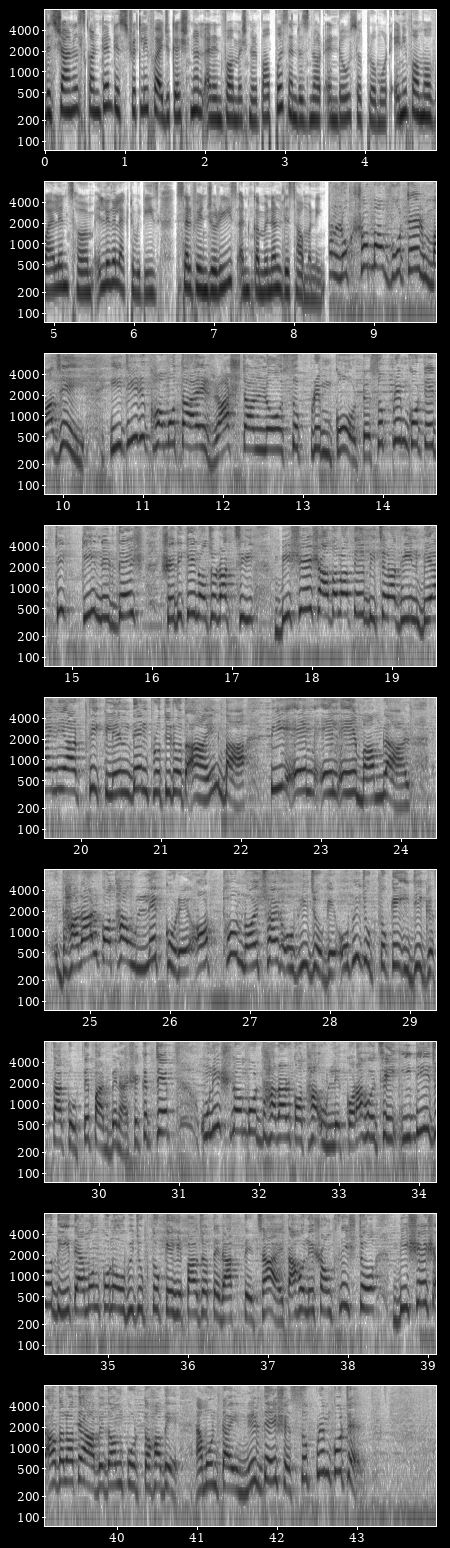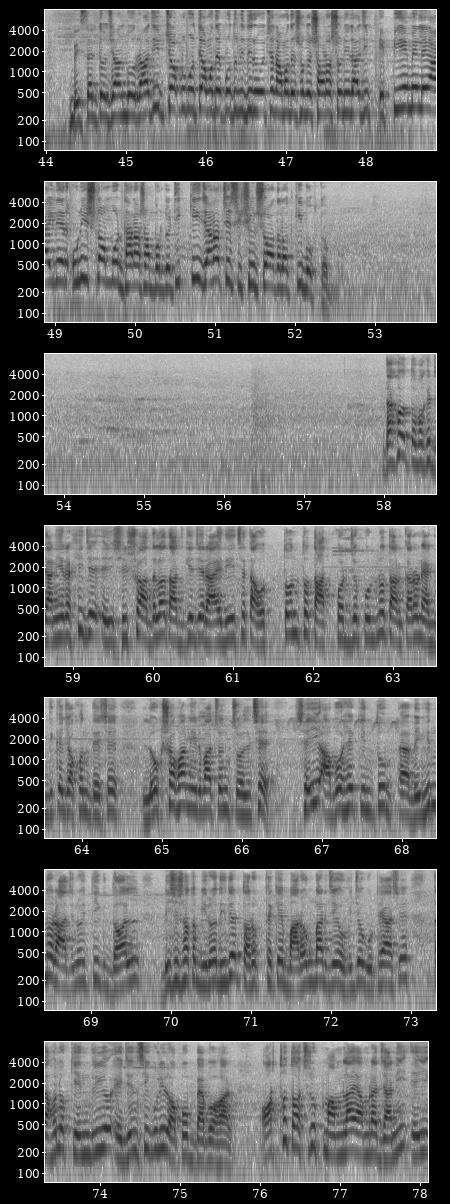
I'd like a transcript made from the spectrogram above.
This channel's content is strictly for educational and informational purpose and does not endorse or promote any form of violence, harm, illegal activities, self-injuries and communal disharmony. Lok Sabha ভোটের মাঝেই ইডির ক্ষমতায় হ্রাস টানল supreme court supreme কোর্টের ঠিক কী নির্দেশ সেদিকেই নজর রাখছি বিশেষ আদালতে বিচারাধীন বেআইনি আর্থিক লেনদেন প্রতিরোধ আইন বা পিএমএলএ মামলার ধারার কথা উল্লেখ করে অর্থ নয় ছয়ের অভিযোগে অভিযুক্তকে ইডি গ্রেফতার করতে পারবে না। সেক্ষেত্রে উনিশ নম্বর ধারার কথা উল্লেখ করা হয়েছে। ইডি যদি তেমন কোনো অভিযুক্তকে হেফাজতে রাখতে চায়, তাহলে সংশ্লিষ্ট বিশেষ আদালতে আবেদন করতে হবে, এমনটাই নির্দেশ সুপ্রিম কোর্টের। বিস্তারিত জানব। রাজীব চক্রবর্তী আমাদের প্রতিনিধি রয়েছেন আমাদের সঙ্গে সরাসরি। রাজীব পিএমএলএ আইনের উনিশ নম্বর ধারা সম্পর্কে ঠিক কি জানাচ্ছে? শীর্ষ আদালত কি বক্তব্য? দেখো, তোমাকে জানিয়ে রাখি যে এই শীর্ষ আদালত আজকে যে রায় দিয়েছে তা অত্যন্ত তাৎপর্যপূর্ণ। তার কারণ একদিকে যখন দেশে লোকসভা নির্বাচন চলছে, সেই আবহে কিন্তু বিভিন্ন রাজনৈতিক দল, বিশেষত বিরোধীদের তরফ থেকে বারংবার যে অভিযোগ উঠে আসে, তা হলো কেন্দ্রীয় এজেন্সিগুলির অপব্যবহার। অর্থ তছরূপ মামলায় আমরা জানি এই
